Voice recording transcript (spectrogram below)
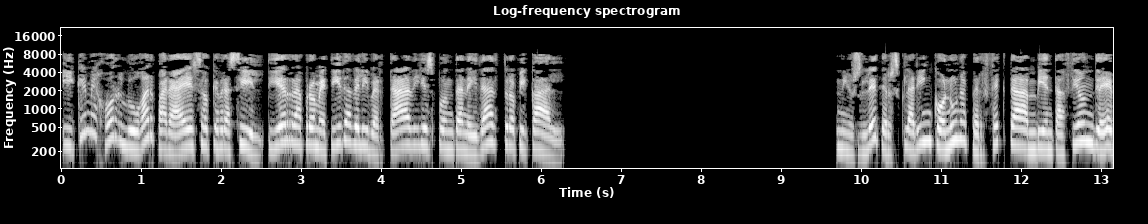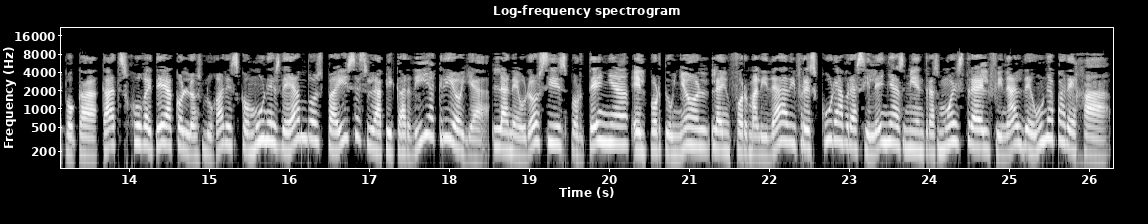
¿Y qué mejor lugar para eso que Brasil, tierra prometida de libertad y espontaneidad tropical? Newsletters Clarín con una perfecta ambientación de época, Katz juguetea con los lugares comunes de ambos países la picardía criolla, la neurosis porteña, el portuñol, la informalidad y frescura brasileñas mientras muestra el final de una pareja.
